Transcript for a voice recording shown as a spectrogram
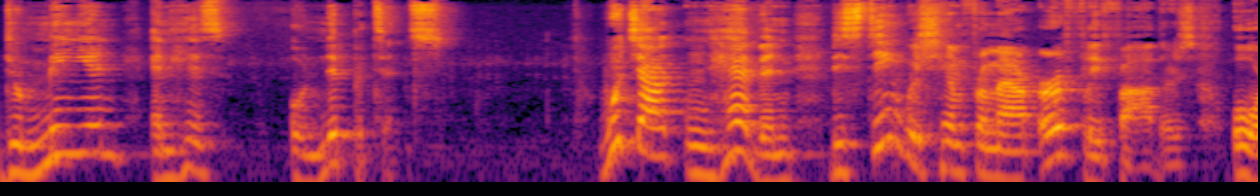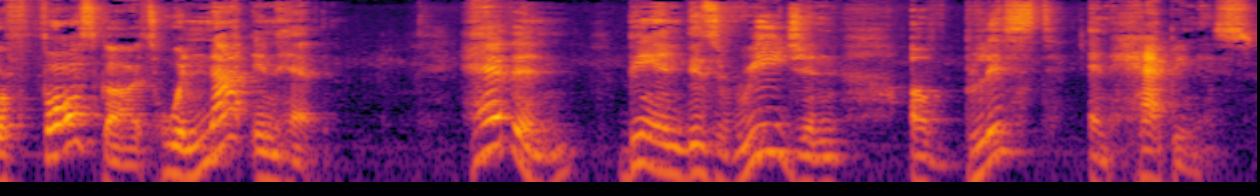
dominion, and his omnipotence, which out in heaven distinguish him from our earthly fathers or false gods who are not in heaven. Heaven being this region of bliss and happiness,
